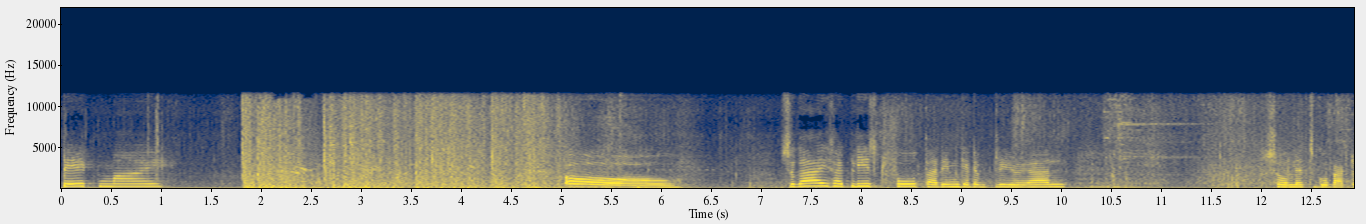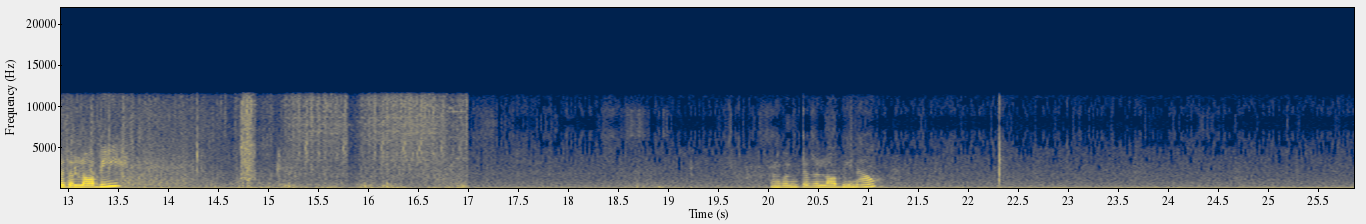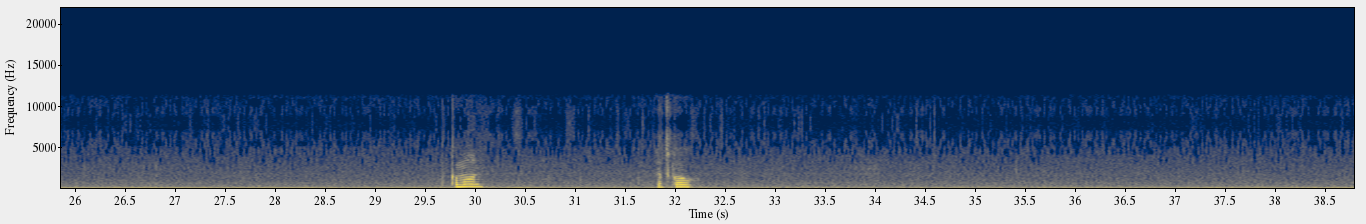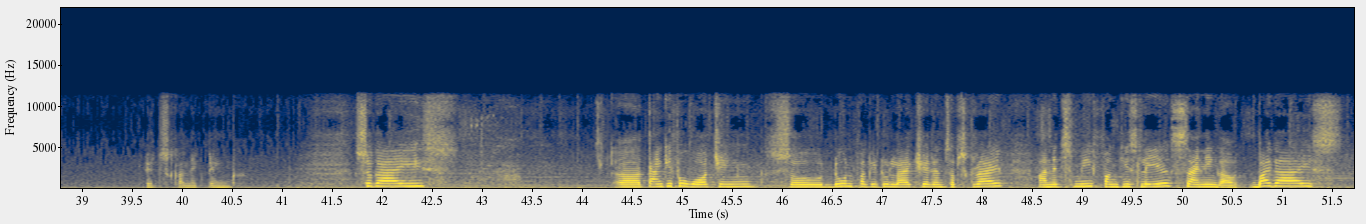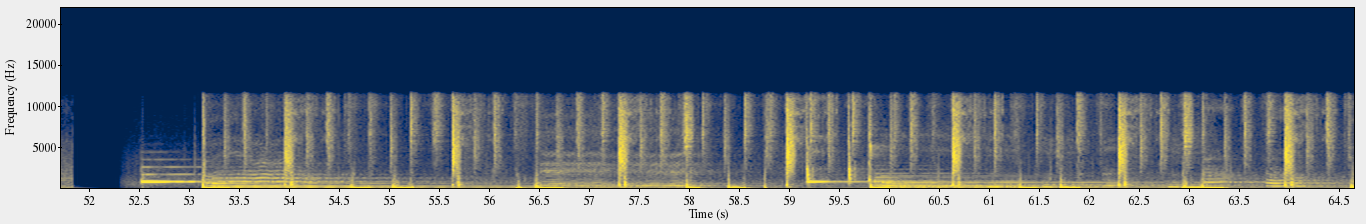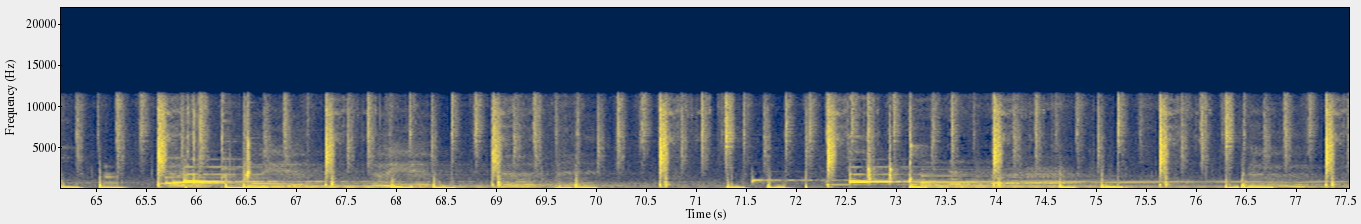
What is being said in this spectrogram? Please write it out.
take my Oh. So guys, I placed fourth. I didn't get a victory royale. So let's go back to the lobby. I'm going to the lobby now. Come on. Let's go. it's connecting. So guys uh, thank you for watching. So don't forget to like share and subscribe. And it's me funky slayer signing out. Bye guys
